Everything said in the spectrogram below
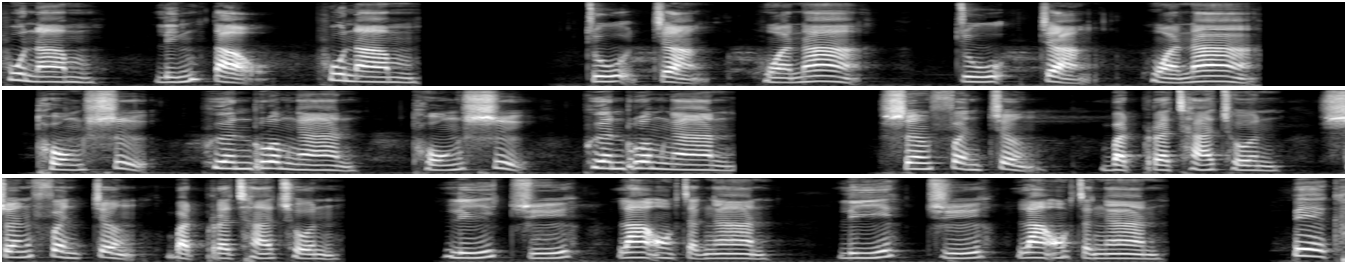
ผู้นำหลิงเต่า ผู้นำจูจังหัวหน้าจูจังหัวหน้าทงชื่อเพื่อนร่วมงานทงชื่อเพื่อนร่วมงานเชิญเฟินเจิงบัตรประชาชนเชิญเฟินเจิงบัตรประชาชนหลีจือลาออกจากงาน หลีจือลาออกจากงาน เป้ไค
